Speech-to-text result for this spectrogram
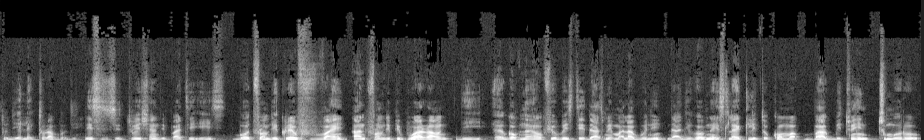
to the electoral body. This is the situation the party is. But from the grapevine and from the people around the uh, governor of Yobe State, that's Memala Buni, that the governor is likely to come back between tomorrow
